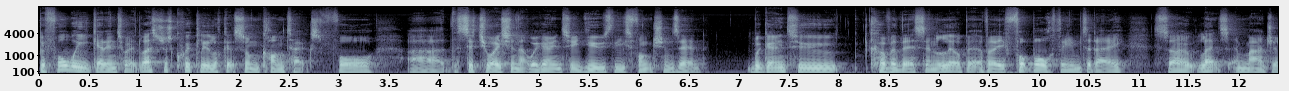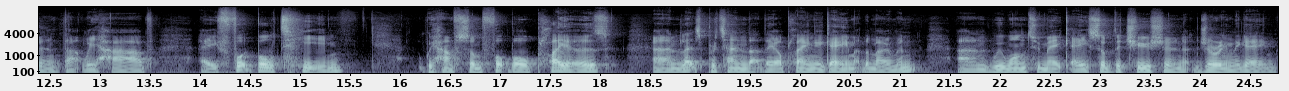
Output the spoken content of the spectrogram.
Before we get into it, let's just quickly look at some context for uh, the situation that we're going to use these functions in. We're going to cover this in a little bit of a football theme today. So let's imagine that we have a football team, we have some football players, and let's pretend that they are playing a game at the moment and we want to make a substitution during the game.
